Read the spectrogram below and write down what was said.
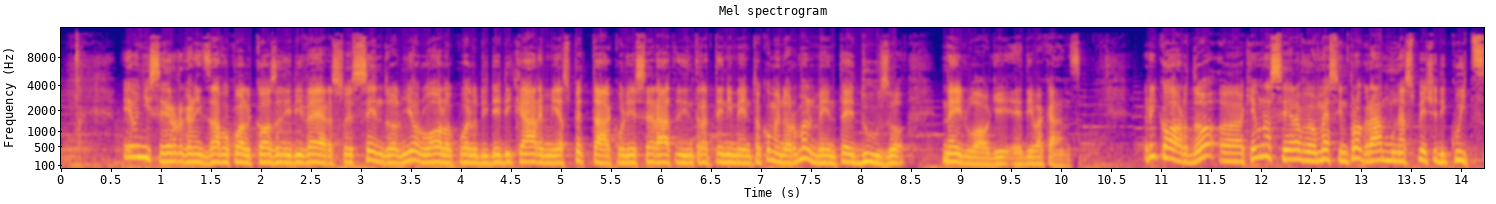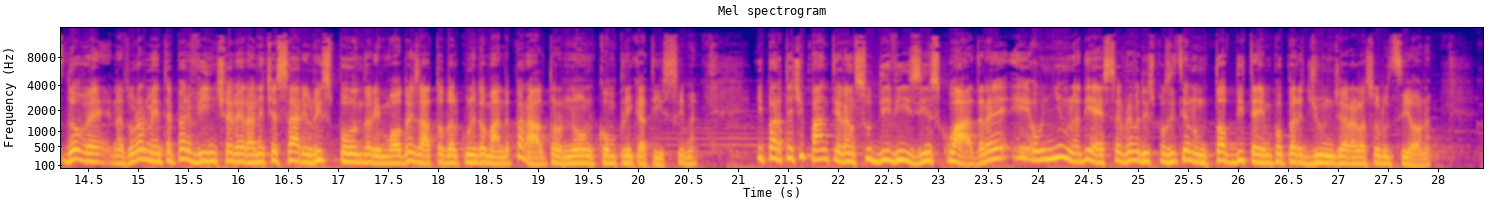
e ogni sera organizzavo qualcosa di diverso, essendo il mio ruolo quello di dedicarmi a spettacoli e serate di intrattenimento come normalmente è d'uso nei luoghi eh, di vacanza. Ricordo eh, che una sera avevo messo in programma una specie di quiz dove naturalmente per vincere era necessario rispondere in modo esatto ad alcune domande, peraltro non complicatissime. I partecipanti erano suddivisi in squadre e ognuna di esse aveva a disposizione un tot di tempo per giungere alla soluzione.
